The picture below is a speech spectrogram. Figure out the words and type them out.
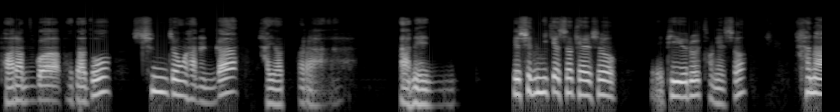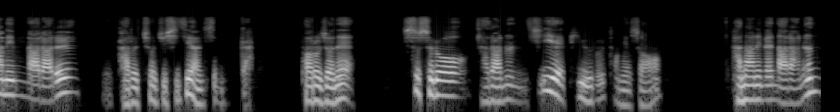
바람과 바다도 순종하는가 하였더라. 아멘. 예수님께서 계속 비유를 통해서 하나님 나라를 가르쳐 주시지 않습니까? 바로 전에 스스로 자라는 씨의 비유를 통해서 하나님의 나라는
